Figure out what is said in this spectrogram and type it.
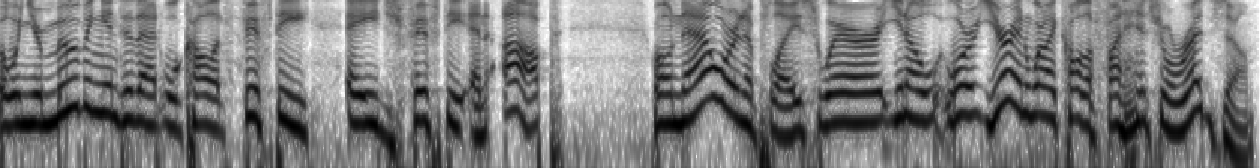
But when you're moving into that we'll call it 50 age 50 and up, well now we're in a place where, you know, where you're in what I call the financial red zone.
